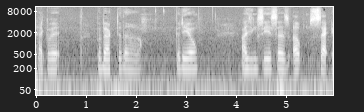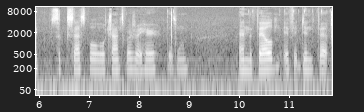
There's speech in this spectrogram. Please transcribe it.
heck of it. But back to the video. As you can see, it says up successful transfers right here. This one, and the failed. If it didn't fit,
